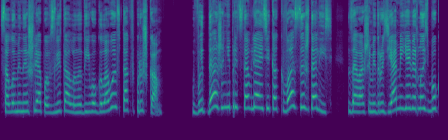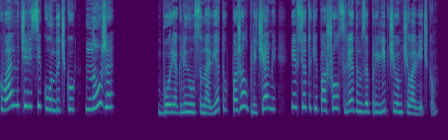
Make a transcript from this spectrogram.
Соломенная шляпа взлетала над его головой в такт прыжкам. «Вы даже не представляете, как вас заждались! За вашими друзьями я вернусь буквально через секундочку. Ну же!» Боря оглянулся на Вету, пожал плечами и все-таки пошел следом за прилипчивым человечком.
